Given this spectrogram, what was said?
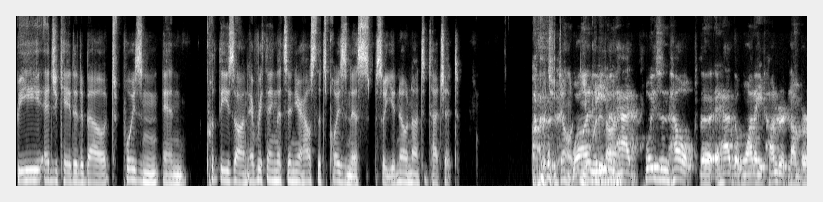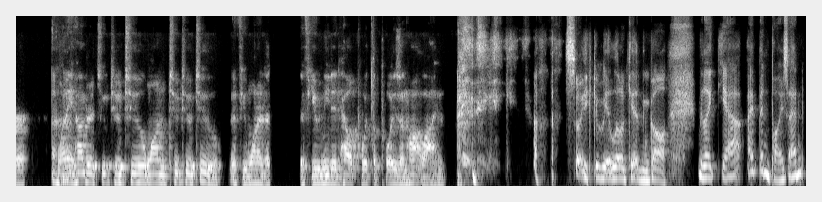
Be educated about poison and put these on everything that's in your house that's poisonous, so you know not to touch it. But you don't. well, You and put it even on- had poison help. The it had the one eight hundred number Uh-huh. one 222 1222 if you wanted to if you needed help with the poison hotline. so you can be a little kid and call, be like, "Yeah, I've been poisoned."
